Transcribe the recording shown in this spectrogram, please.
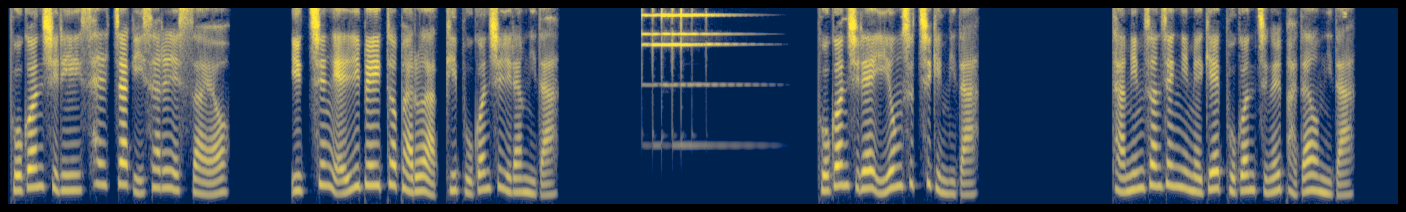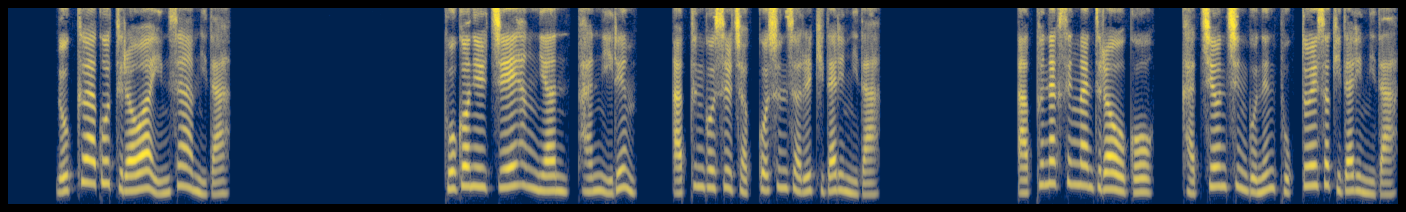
보건실이 살짝 이사를 했어요. 2층 엘리베이터 바로 앞이 보건실이랍니다. 보건실의 이용 수칙입니다. 담임 선생님에게 보건증을 받아옵니다. 노크하고 들어와 인사합니다. 보건일지의 학년, 반 이름, 아픈 곳을 적고 순서를 기다립니다. 아픈 학생만 들어오고 같이 온 친구는 복도에서 기다립니다.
